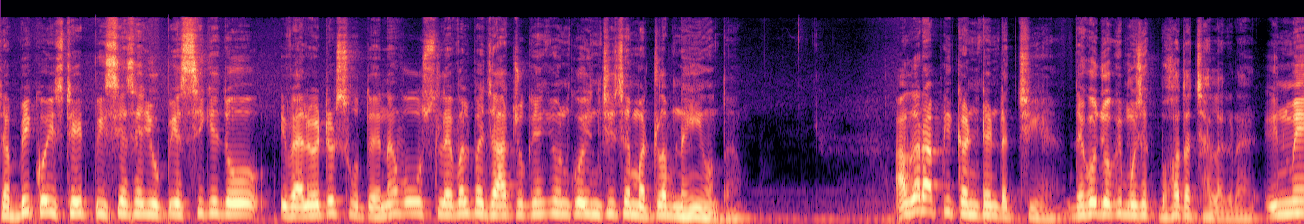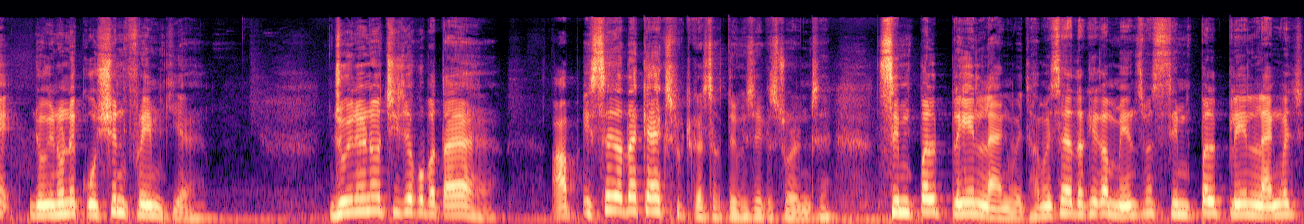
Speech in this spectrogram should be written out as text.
जब भी कोई स्टेट पीसीएस या यूपीएससी के जो इवेलुएटर्स होते हैं ना, वो उस लेवल पर जा चुके हैं कि उनको इन चीज़ से मतलब नहीं होता। अगर आपकी कंटेंट अच्छी है, देखो जो कि मुझे बहुत अच्छा लग रहा है, इनमें जो इन्होंने क्वेश्चन फ्रेम किया है, जो इन्होंने चीज़ों को बताया है, आप इससे ज़्यादा क्या एक्सपेक्ट कर सकते हो किसी एक स्टूडेंट से? सिंपल प्लेन लैंग्वेज हमेशा याद रखिएगा मेंस में सिंपल प्लेन लैंग्वेज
